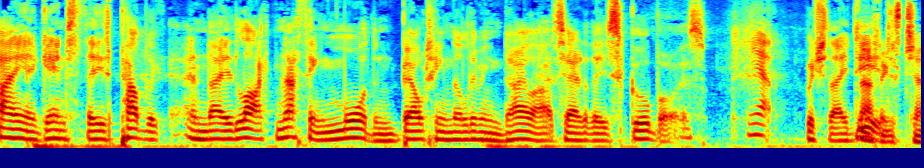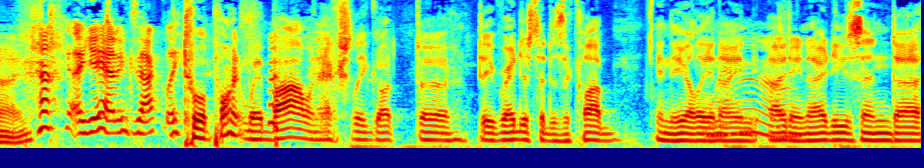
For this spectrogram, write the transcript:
playing against these public, and they liked nothing more than belting the living daylights out of these schoolboys, yep. which they did Nothing's changed. yeah, exactly. to a point where Barwon actually got uh, deregistered as a club in the early Wow. 1880s, and uh,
